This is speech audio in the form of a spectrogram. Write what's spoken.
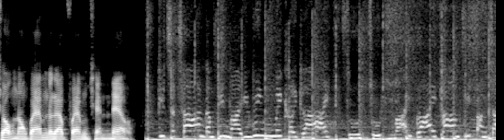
ช่องน้องแฟมนะครับ แฟมชแนลพิชชานดำที่ใหม่วิ่งไม่เคยคลาย สู่จุดหมายปลายทางที่ตั้งใจ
